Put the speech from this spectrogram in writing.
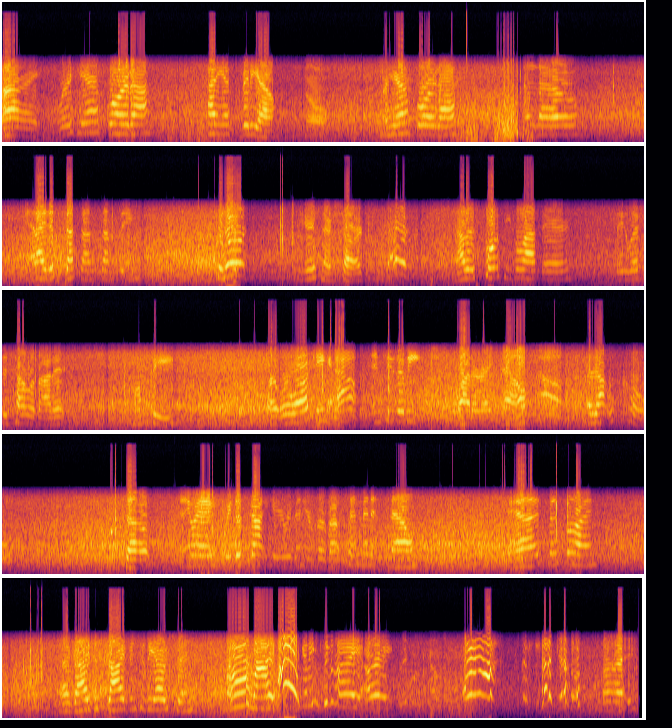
Alright, we're here in Florida. Honey, it's video. No. We're here in Florida. Hello. And I just stepped on something. Shark! There's no shark. Shark! Now there's four people out there. They live to tell about it. We'll see. But we're walking out into the beach water right now. And that was cold. So, anyway, we just got here. We've been here for about 10 minutes now. And it's been fun. A guy just dived into the ocean. Oh my! Oh, getting too high! One's coming. Ah! Gotta go. Bye.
